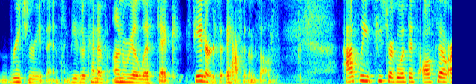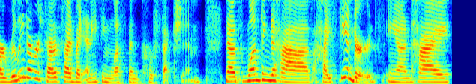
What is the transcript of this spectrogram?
reach and reason. Like these are kind of unrealistic standards that they have for themselves. Athletes who struggle with this also are really never satisfied by anything less than perfection. Now, it's one thing to have high standards and high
